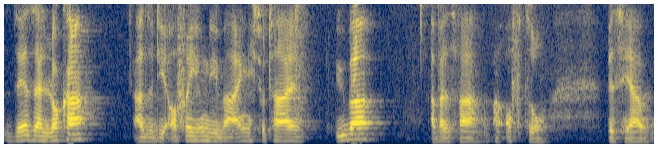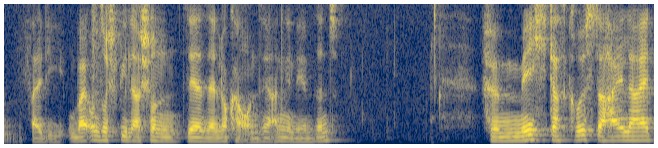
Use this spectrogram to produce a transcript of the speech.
sehr, sehr locker. Also die Aufregung, die war eigentlich total über, aber das war, war oft so bisher, weil, die, weil unsere Spieler schon sehr, sehr locker und sehr angenehm sind. Für mich das größte Highlight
